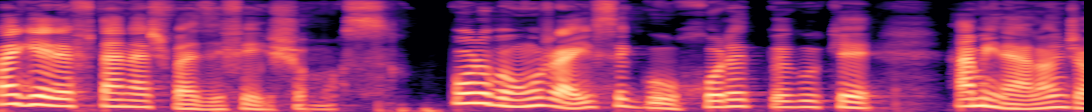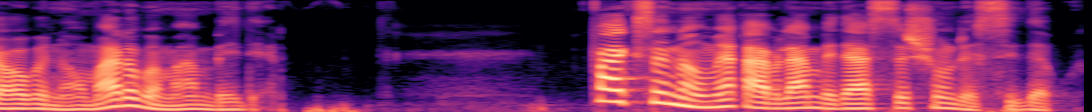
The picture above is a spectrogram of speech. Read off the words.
و گرفتنش وظیفه شماست. برو به اون رئیس گوخورت بگو که همین الان جواب نامه رو به من بده. فکس نامه قبلا به دستشون رسیده بود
